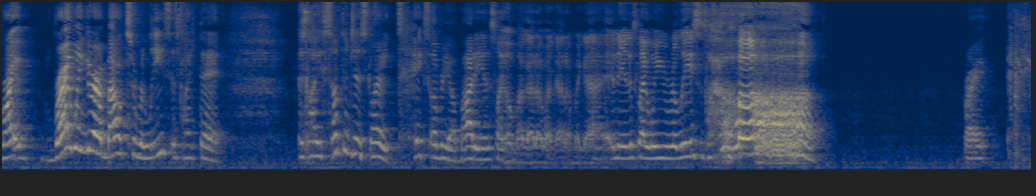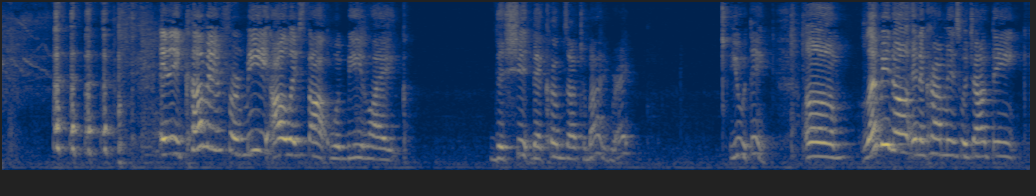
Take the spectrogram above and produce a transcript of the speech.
right right when you're about to release, it's like that. It's like something just like takes over your body and it's like, oh my god, oh my god, oh my god. And then it's like when you release, it's like, ah! right? And then coming for me, I always thought would be like the shit that comes out your body, right? You would think. Um, let me know in the comments what y'all think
